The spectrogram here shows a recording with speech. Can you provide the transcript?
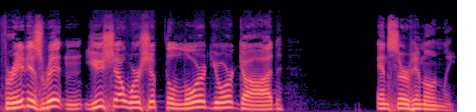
For it is written, You shall worship the Lord your God and serve him only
